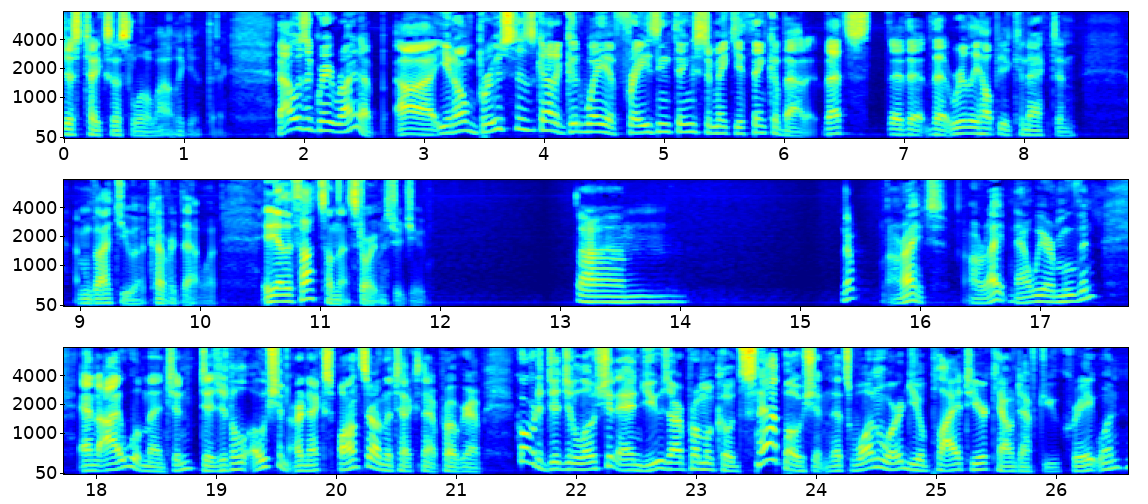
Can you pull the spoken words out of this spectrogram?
Just takes us a little while to get there. That was a great write up. Uh, you know, Bruce has got a good way of phrasing things to make you think about it. That's that, that, that really help you connect, and I'm glad you uh, covered that one. Any other thoughts on that story, Mr. Jude? Um, Nope. All right. All right. Now we are moving. And I will mention DigitalOcean, our next sponsor on the TechSnap program. Go over to DigitalOcean and use our promo code SNAPOcean. That's one word. You apply it to your account after you create one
